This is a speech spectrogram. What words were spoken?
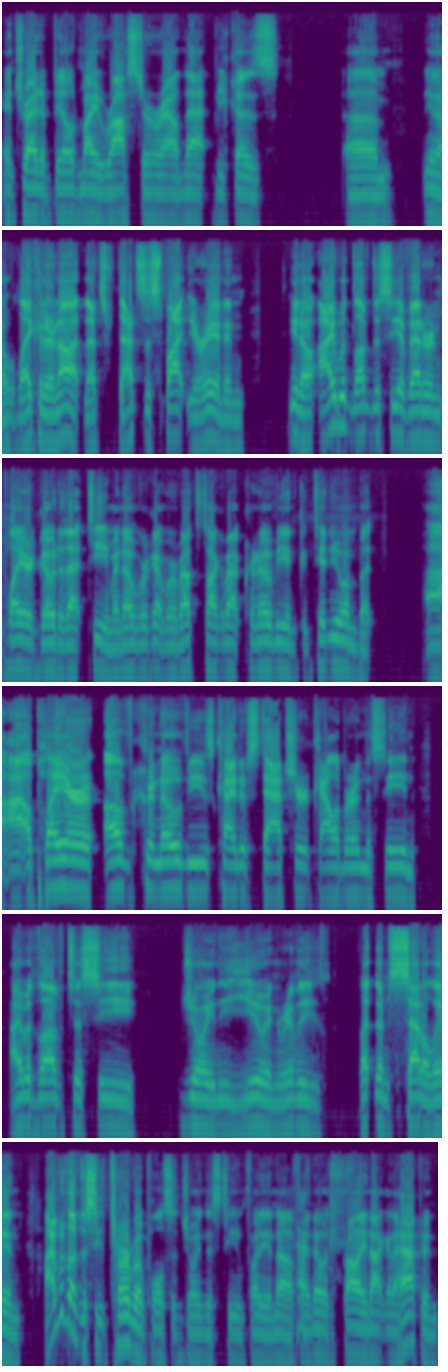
and try to build my roster around that because, um, you know, like it or not, that's that's the spot you're in, and you know, I would love to see a veteran player go to that team. I know we're we're about to talk about Kronovi and Continuum, but uh, a player of Kronovi's kind of stature, caliber in the scene, I would love to see join EU and really let them settle in. I would love to see Turbopolsa join this team. Funny enough, I know it's probably not going to happen.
